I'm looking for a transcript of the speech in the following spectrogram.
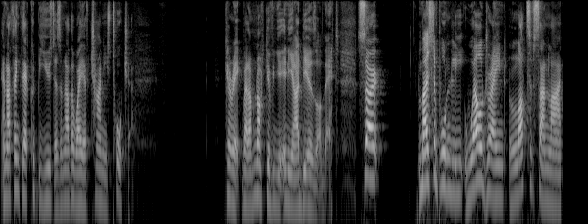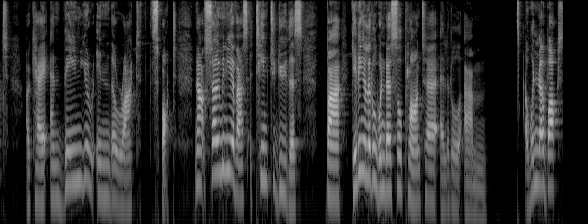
and I think that could be used as another way of Chinese torture. Correct, but I'm not giving you any ideas on that. So, most importantly, well drained, lots of sunlight, okay, and then you're in the right spot. Now, so many of us attempt to do this by getting a little windowsill planter, a little um, a window box,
